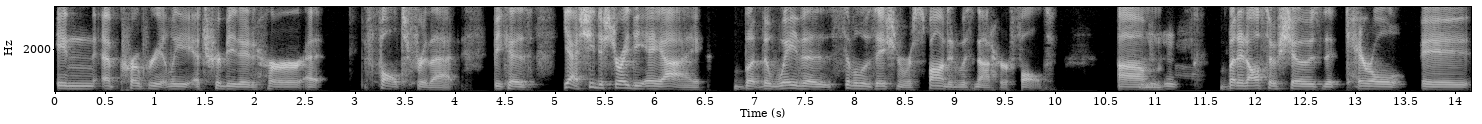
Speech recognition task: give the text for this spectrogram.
inappropriately attributed her at fault for that because yeah, she destroyed the AI, but the way the civilization responded was not her fault. Um, mm-hmm. But it also shows that Carol uh,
